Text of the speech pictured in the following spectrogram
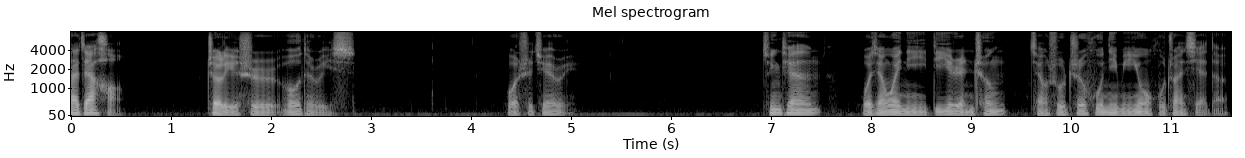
大家好，这里是 Voteries，我是 Jerry。今天我将为你以第一人称讲述知乎匿名用户撰写的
